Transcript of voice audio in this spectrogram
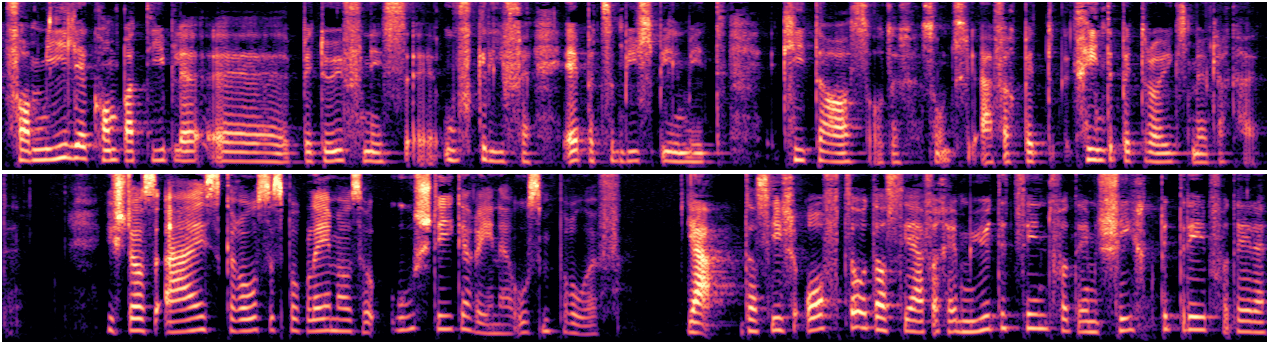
familienkompatiblen äh, Bedürfnisse äh, aufgreifen. Eben zum Beispiel mit Kitas oder sonst einfach Bet Kinderbetreuungsmöglichkeiten. Ist das ein grosses Problem, also Aussteigerinnen aus dem Beruf? Ja, das ist oft so, dass sie einfach ermüdet sind von dem Schichtbetrieb, von der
